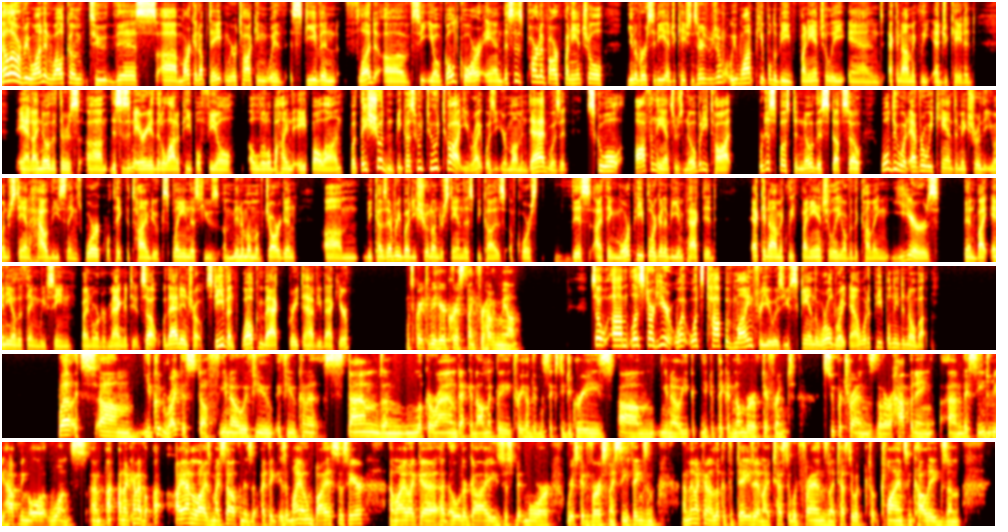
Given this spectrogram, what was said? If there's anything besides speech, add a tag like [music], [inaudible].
Hello, everyone, and welcome to this uh, market update. And we're talking with Stephen Flood of CEO of GoldCore, and this is part of our financial university education series. We want people to be financially and economically educated, and I know that there's um, this is an area that a lot of people feel a little behind the eight ball on, but they shouldn't because who who taught you, right? Was it your mom and dad? Was it school? Often the answer is nobody taught. We're just supposed to know this stuff. So we'll do whatever we can to make sure that you understand how these things work. We'll take the time to explain this, use a minimum of jargon, um, because everybody should understand this. Because, of course, this, I think more people are going to be impacted economically, financially over the coming years than by any other thing we've seen by an order of magnitude. So, with that intro, Stephen, welcome back. Great to have you back here. It's great to be here, Chris. Thank you for having me on. So um, let's start here. What what's top of mind for you as you scan the world right now? What do people need to know about? Well, it's um, you couldn't write this stuff, you know, if you if you kind of stand and look around economically, 360 degrees. Um, you know, you could you could pick a number of different super trends that are happening, and they seem mm-hmm. to be mm-hmm. happening all at once. And and I kind of I, I analyze myself, and is it, I think is it my own biases here? Am I like a, an older guy who's just a bit more risk adverse and I see things? And and then I kind of look at the data and I test it with friends and I test it with clients and colleagues and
